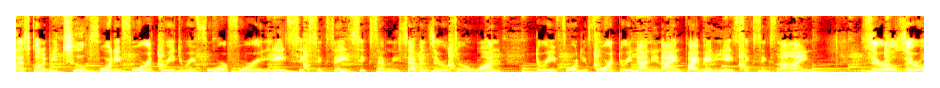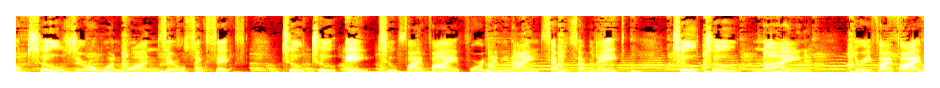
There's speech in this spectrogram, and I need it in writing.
That's going to be 244 334 488 668 677 001 344 399 588 669 002 011 066 228 255 499 778 229 355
